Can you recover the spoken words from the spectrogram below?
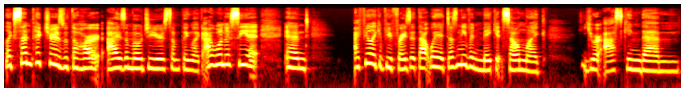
like send pictures with the heart eyes emoji or something like, "I want to see it." And I feel like if you phrase it that way, it doesn't even make it sound like you're asking them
